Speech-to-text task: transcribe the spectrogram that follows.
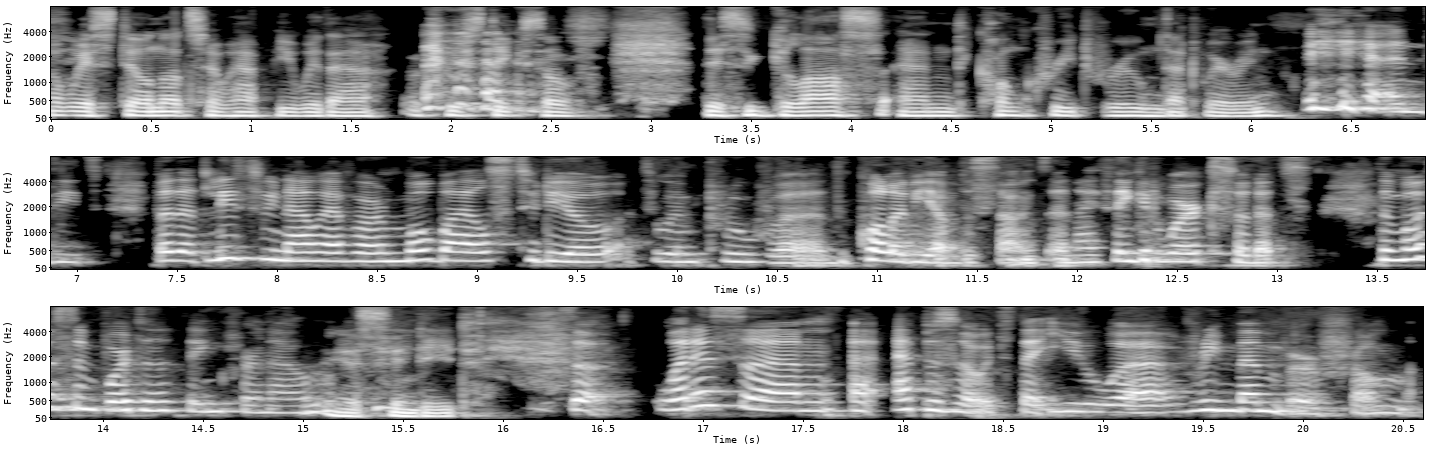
Uh, we're still not so happy with our acoustics of this glass and concrete room that we're in. yeah, indeed. But at least we now have our mobile studio to improve uh, the quality of the sound And I think it works. So that's the most important thing for now. Yes, indeed. So, what is um, an episode that you uh, remember from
